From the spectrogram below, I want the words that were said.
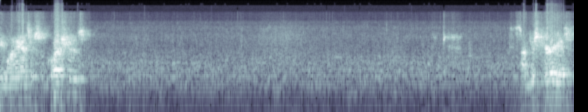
Do you want to answer some questions? I'm just curious.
